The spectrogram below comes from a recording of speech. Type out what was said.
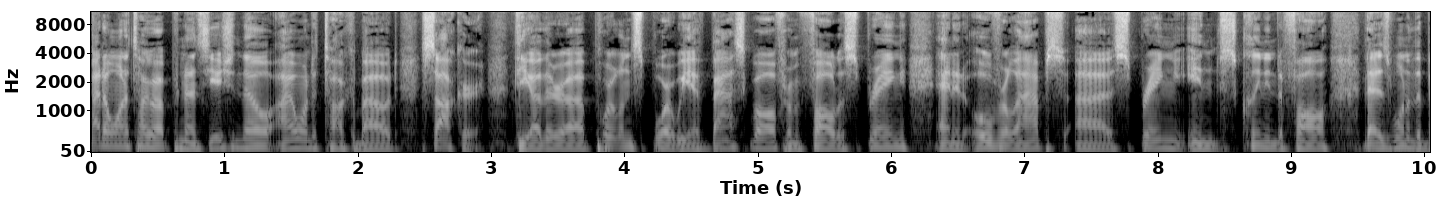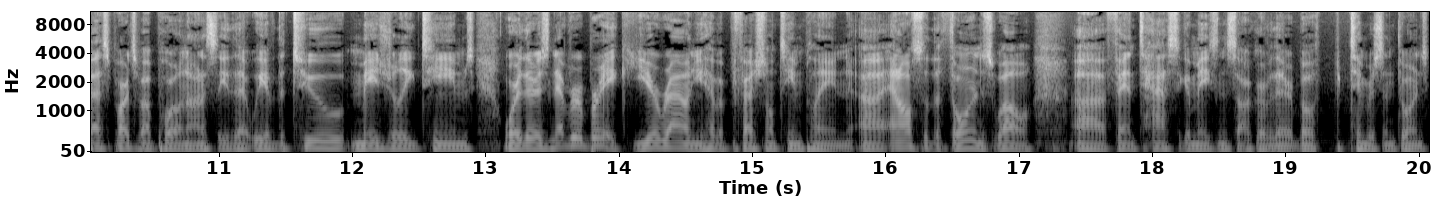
I don't want to talk about pronunciation though. I want to talk about soccer, the other uh, Portland sport. We have basketball from fall to spring and it overlaps uh, spring in clean into fall. That is one of the best parts about Portland, honestly, that we have the two major league teams where there's never a break. Year round, you have a professional team playing, uh, and also the Thorns as well. Uh, fantastic, amazing soccer over there, both Timbers and Thorns.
